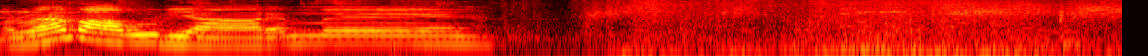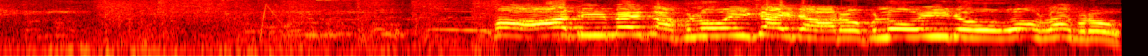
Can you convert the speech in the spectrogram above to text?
မရမ်းပါဘူးဗျာတဲ့မဲဟာဒီမဲကဘလိုကြီးကြိုက်တာတော့ဘလိုကြီးတော့ဟောလိုက်မလို့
